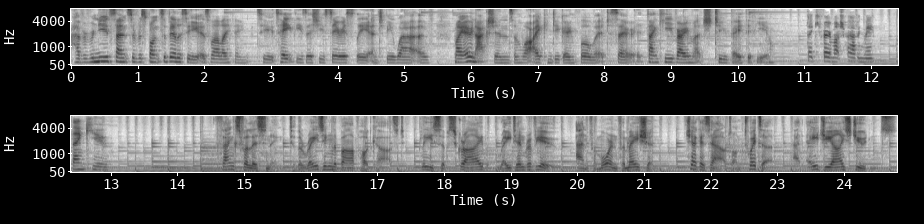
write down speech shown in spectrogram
have a renewed sense of responsibility as well, I think, to take these issues seriously and to be aware of my own actions and what I can do going forward. So, thank you very much to both of you. Thank you very much for having me. Thank you. Thanks for listening to the Raising the Bar podcast. Please subscribe, rate, and review. And for more information, check us out on Twitter at AGI Students.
